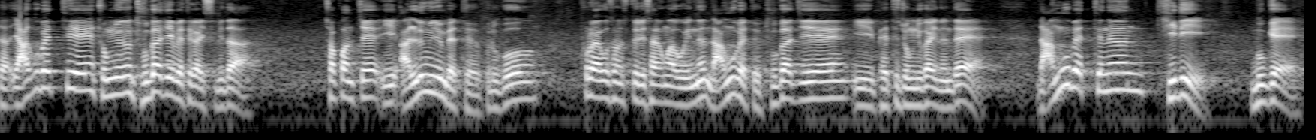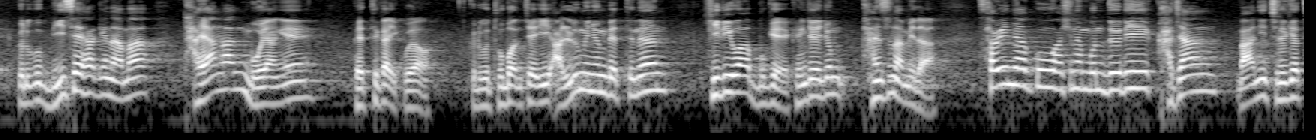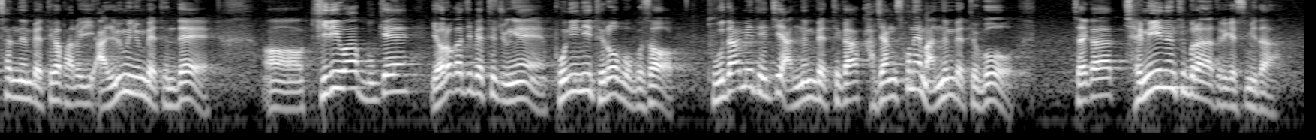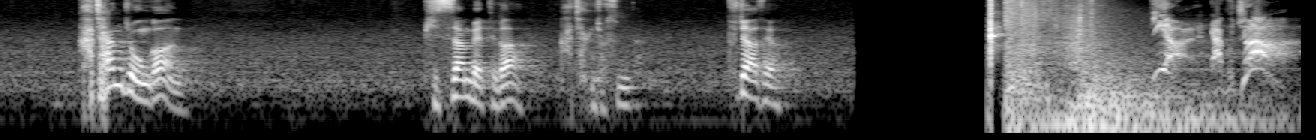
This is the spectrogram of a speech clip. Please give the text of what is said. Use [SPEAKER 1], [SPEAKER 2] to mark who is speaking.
[SPEAKER 1] 자, 야구 배트의 종류는 두 가지의 배트가 있습니다. 첫 번째 이 알루미늄 배트 그리고 프로야구 선수들이 사용하고 있는 나무 배트 두 가지의 이 배트 종류가 있는데 나무 배트는 길이, 무게 그리고 미세하게나마 다양한 모양의 배트가 있고요. 그리고 두 번째 이 알루미늄 배트는 길이와 무게 굉장히 좀 단순합니다. 사회 야구 하시는 분들이 가장 많이 즐겨 찾는 배트가 바로 이 알루미늄 배트인데 어, 길이와 무게 여러 가지 배트 중에 본인이 들어보고서 부담이 되지 않는 배트가 가장 손에 맞는 배트고 제가 재미있는 팁을 하나 드리겠습니다. 가장 좋은 건 비싼 배트가 가장 좋습니다. 투자하세요.
[SPEAKER 2] 야구장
